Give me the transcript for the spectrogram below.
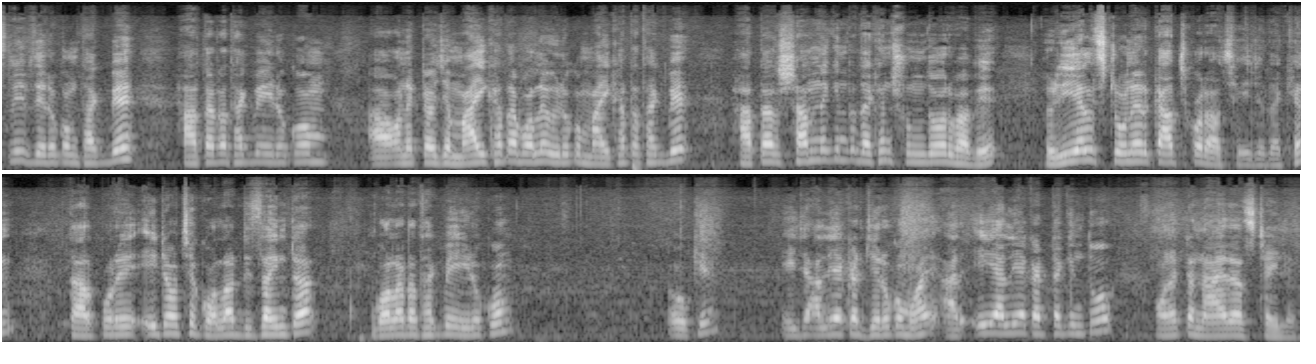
স্লিভস এরকম থাকবে। হাতাটা থাকবে এরকম অনেকটা ওই যে মাই খাতা বলে ওই রকম মাই খাতা থাকবে। হাতার সামনে কিন্তু দেখেন সুন্দরভাবে রিয়েল স্টোনের কাজ করা আছে এই যে দেখেন। তারপরে এইটা হচ্ছে গলার ডিজাইনটা গলাটা থাকবে এইরকম। ওকে এই যে আলিয়া কাট যেরকম হয় আর এই আলিয়া কাটটা কিন্তু অনেকটা নায়রা স্টাইলের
